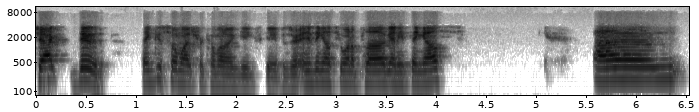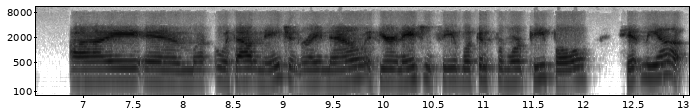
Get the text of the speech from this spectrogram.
Jack, dude, thank you so much for coming on Geekscape. Is there anything else you want to plug? Anything else? Um, I am without an agent right now. If you're an agency looking for more people, hit me up.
